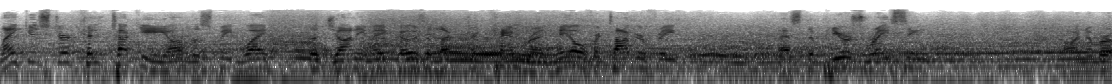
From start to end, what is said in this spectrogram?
Lancaster, Kentucky on the speedway. The Johnny Mako's Electric Camera and Hale Photography. That's the Pierce Racing car number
